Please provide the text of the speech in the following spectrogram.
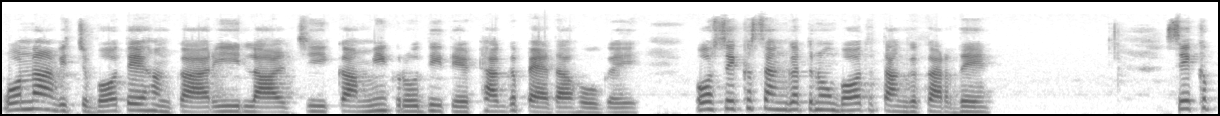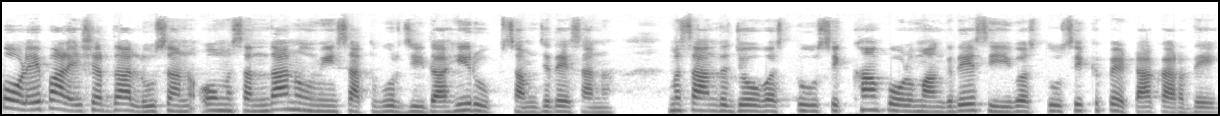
ਉਹਨਾਂ ਵਿੱਚ ਬਹੁਤੇ ਹੰਕਾਰੀ, ਲਾਲਚੀ, ਕਾਮੀ ਕ੍ਰੋਧੀ ਤੇ ਠੱਗ ਪੈਦਾ ਹੋ ਗਏ। ਉਹ ਸਿੱਖ ਸੰਗਤ ਨੂੰ ਬਹੁਤ ਤੰਗ ਕਰਦੇ। ਸਿੱਖ ਭੋਲੇ ਭਾਲੇ ਸ਼ਰਧਾਲੂ ਸਨ। ਉਹ ਮਸੰਦਾਂ ਨੂੰ ਵੀ ਸਤਿਗੁਰ ਜੀ ਦਾ ਹੀ ਰੂਪ ਸਮਝਦੇ ਸਨ। ਮਸੰਦ ਜੋ ਵਸਤੂ ਸਿੱਖਾਂ ਕੋਲ ਮੰਗਦੇ ਸੀ, ਵਸਤੂ ਸਿੱਖ ਭੇਟਾ ਕਰਦੇ।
